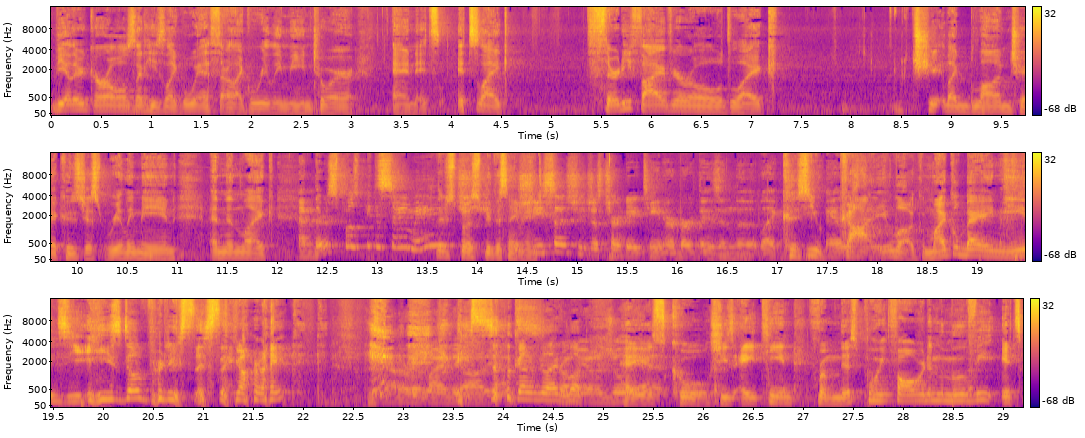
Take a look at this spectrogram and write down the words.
the other girls that he's like with are like really mean to her, and it's it's like thirty five year old like. Like blonde chick who's just really mean, and then like And they're supposed to be the same age. They're supposed to be the same She age. She says she just turned 18. Her birthday's in the like. Because you got look, Michael Bay needs he still produced this thing, all right. You gotta remind the He's audience. still gonna be like, Romeo look, hey, it's cool. She's 18. From this point forward in the movie, it's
